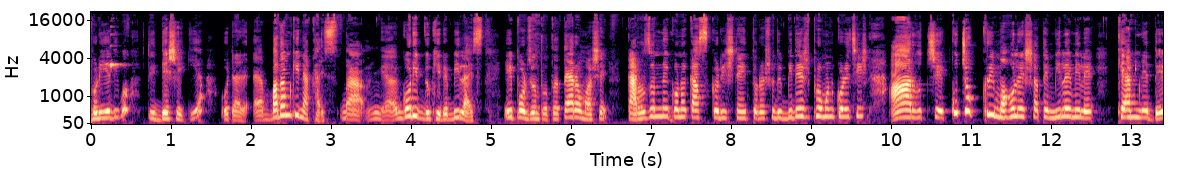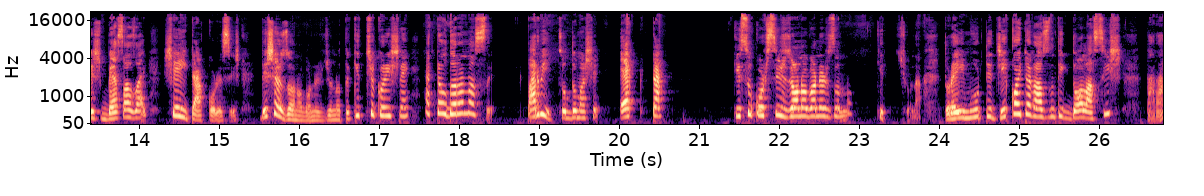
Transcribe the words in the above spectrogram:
ধরিয়ে দিব। তুই দেশে গিয়া ওটার বাদাম কিনা খাইস বা গরিব দুঃখীরে বিলাইস। এই পর্যন্ত তো তেরো মাসে কারও জন্যই কোনো কাজ করিস নাই, তোরা শুধু বিদেশ ভ্রমণ করেছিস। আর হচ্ছে কুচক্রি মহলের সাথে মিলে মিলে কেমনে দেশ বেচা যায়, সেইটা করেছিস। দেশের জনগণের জন্য তো কিচ্ছু করিস নাই। একটা উদাহরণ আছে। পারবি চোদ্দ মাসে একটা কিছু করছিস জনগণের জন্য? কিচ্ছু না। তোরা এই মুহূর্তে যে কয়টা রাজনৈতিক দল আসিস তারা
